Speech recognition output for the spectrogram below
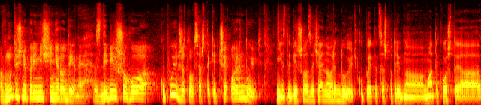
Внутрішньопереміщені родини здебільшого купують житло все ж таки чи орендують? Ні, здебільшого, звичайно, орендують. Купити це ж потрібно мати кошти. А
